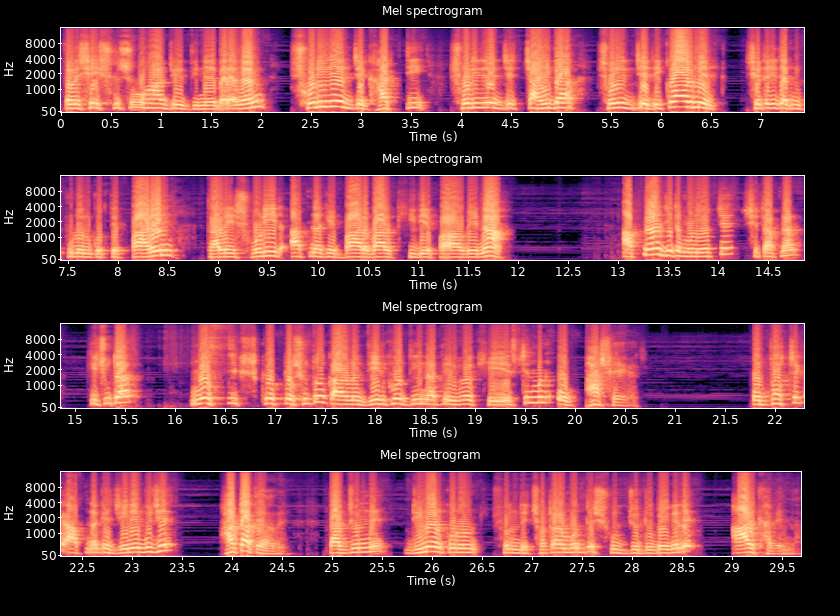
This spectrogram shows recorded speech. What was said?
তাহলে সেই সুষম আহার যদি দিনের বেলা নেন, শরীরের যে ঘাটতি, শরীরের যে চাহিদা, শরীর যে রিকোয়ারমেন্ট সেটা যদি আপনি পূরণ করতে পারেন, তাহলে শরীর আপনাকে বারবার খিদে পাওয়াবে না। আপনার যেটা মনে হচ্ছে, সেটা আপনার কিছুটা মস্তিষ্ক প্রসূত, কারণ দীর্ঘদিন আপনি ওইভাবে খেয়ে এসছেন মানে অভ্যাস হয়ে গেছে। অভ্যাসটাকে আপনাকে জেনে বুঝে হাঁটাতে হবে। তার জন্য ডিনার করুন সন্ধ্যে ছটার মধ্যে, সূর্য ডুবে গেলে আর খাবেন না।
